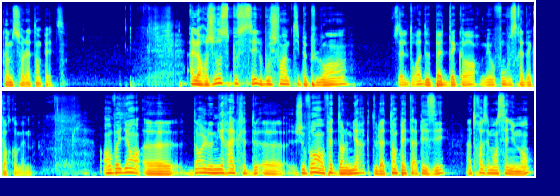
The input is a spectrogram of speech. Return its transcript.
comme sur la tempête. Alors j'ose pousser le bouchon un petit peu plus loin. Vous avez le droit de ne pas être d'accord, mais au fond, vous serez d'accord quand même. En voyant euh, dans le miracle, euh, je vois en fait dans le miracle de la tempête apaisée un troisième enseignement.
